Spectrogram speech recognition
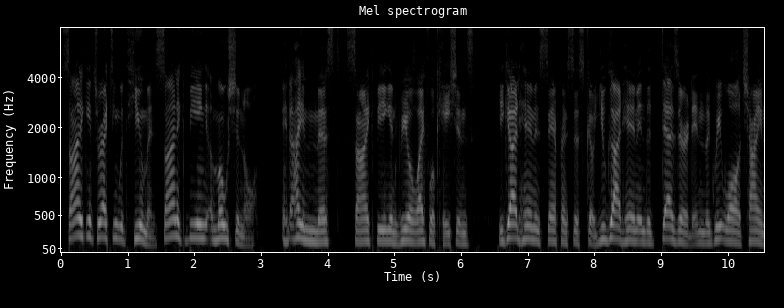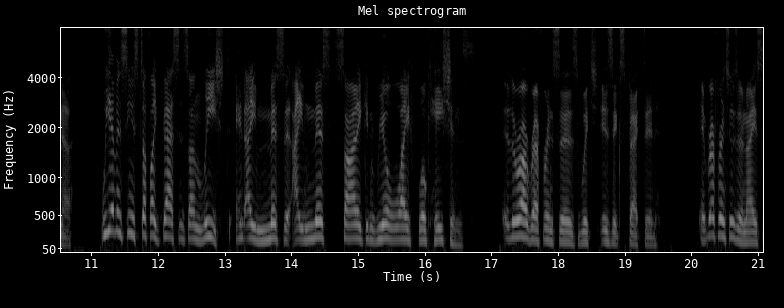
Sonic interacting with humans, Sonic being emotional. And I missed Sonic being in real life locations. You got him in San Francisco. You got him in the desert, in the Great Wall of China. We haven't seen stuff like that since Unleashed, and I miss it. I miss Sonic in real life locations. There are references, which is expected. And references are nice.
